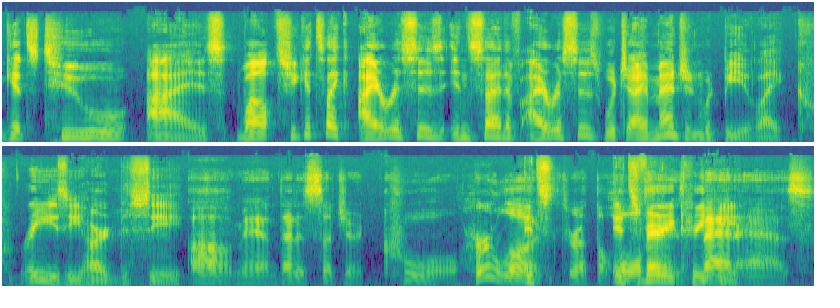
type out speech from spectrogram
gets two eyes. Well, she gets like irises inside of irises, which I imagine would be like crazy hard to see. Oh man, that is such a cool. Her look It's- throughout the whole it's very creepy. badass.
